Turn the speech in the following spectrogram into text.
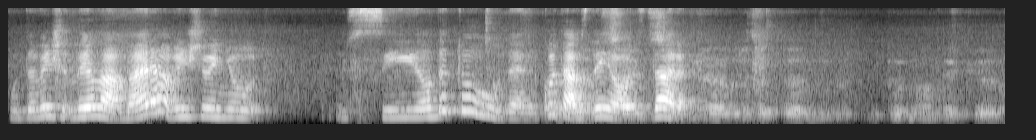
Un tad viņš lielā mērā viņš viņu silda to ūdeni. Ko tās diodas dara? Jā, Redzat, eh, tur notiek eh,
